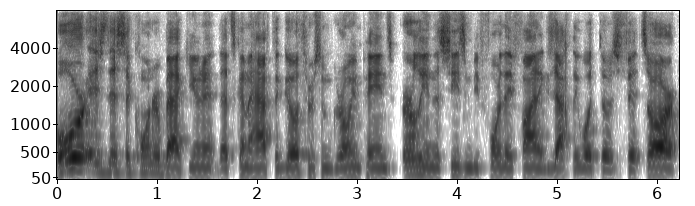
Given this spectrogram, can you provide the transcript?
Or is this a cornerback unit that's going to have to go through some growing pains early in the season before they find exactly what those fits are?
